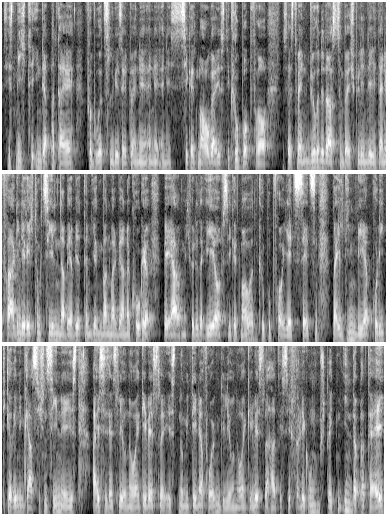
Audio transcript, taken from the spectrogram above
Sie ist nicht in der Partei verwurzelt, wie es etwa eine, eine, eine Sigrid Maurer ist, die Clubobfrau. Das heißt, wenn würde das zum Beispiel in die, deine Frage in die Richtung zielen, na, wer wird denn irgendwann mal Werner Kogler beerben? Ich würde da eher auf Sigrid Maurer, die Clubobfrau, jetzt setzen weil die mehr Politikerin im klassischen Sinne ist, als es jetzt Leonore Gewessler ist. Nur mit den Erfolgen, die Leonore Gewessler hat, ist sie völlig unumstritten in der Partei.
